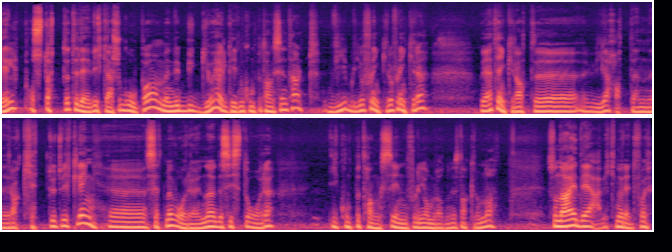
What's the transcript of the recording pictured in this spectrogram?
hjelp og støtte til det vi ikke er så gode på, men vi bygger jo hele tiden kompetanse internt. Vi blir jo flinkere og flinkere. Og jeg tenker at eh, vi har hatt en rakettutvikling, eh, sett med våre øyne, det siste året i kompetanse innenfor de områdene vi snakker om nå. Så nei, det er vi ikke noe redd for.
